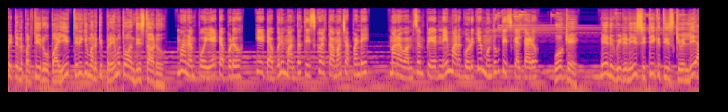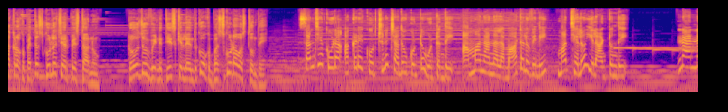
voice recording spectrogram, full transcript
పెట్టిన ప్రతి రూపాయి తిరిగి మనకి ప్రేమతో అందిస్తాడు. మనం పోయేటప్పుడు ఈ డబ్బుని మనతో తీసుకువెళ్తామా చెప్పండి? మన వంశం పేరుని మన కొడుకే ముందుకు తీసుకెళ్తాడు. ఓకే నేను వీడిని సిటీకి తీసుకువెళ్ళి అక్కడ ఒక పెద్ద స్కూల్లో చేర్పిస్తాను. రోజు వీడిని తీసుకెళ్ళేందుకు ఒక బస్సు కూడా వస్తుంది. సంధ్య కూడా అక్కడే కూర్చుని చదువుకుంటూ ఉంటుంది. అమ్మా నాన్నల మాటలు విని మధ్యలో ఇలా అంటుంది. నాన్న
